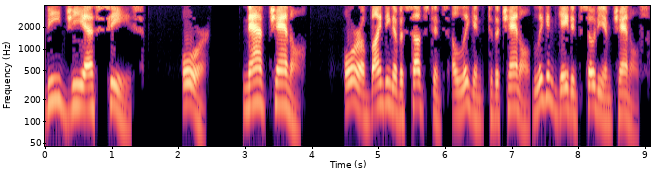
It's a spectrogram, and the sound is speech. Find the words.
VGSCs, or NAV channel, or a binding of a substance, a ligand, to the channel, ligand-gated sodium channels.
